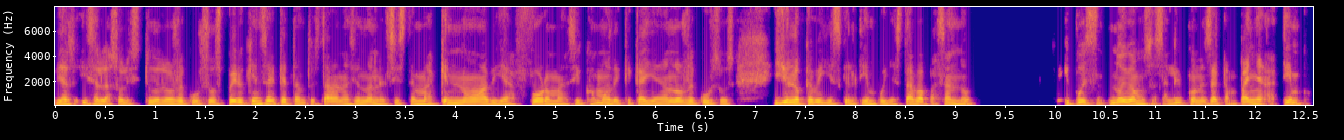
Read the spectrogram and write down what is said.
ya hice la solicitud de los recursos, pero quién sabe qué tanto estaban haciendo en el sistema que no había forma así como de que cayeran los recursos. Y yo lo que veía es que el tiempo ya estaba pasando y pues no íbamos a salir con esa campaña a tiempo,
